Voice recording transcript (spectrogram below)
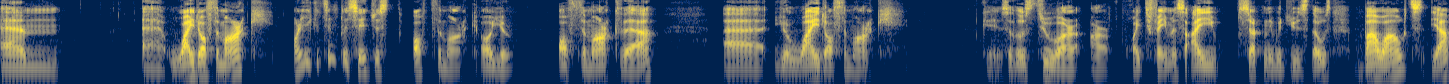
um, uh, wide off the mark, or you could simply say just off the mark, or you're off the mark there. Uh, you're wide off the mark. Okay, so those two are are quite famous. I certainly would use those. Bow out, yeah,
